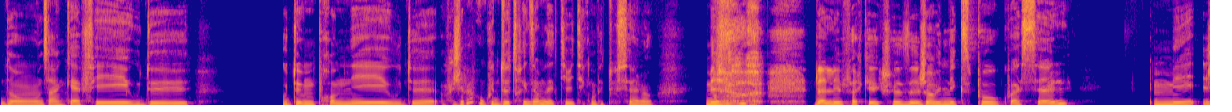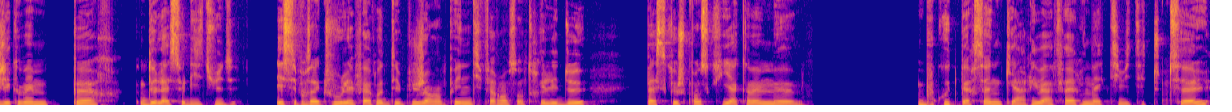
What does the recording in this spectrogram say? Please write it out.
dans un café ou de ou de me promener ou de. Enfin, j'ai pas beaucoup d'autres exemples d'activités qu'on fait tout seul, hein. mais genre d'aller faire quelque chose, genre une expo ou quoi seul. Mais j'ai quand même peur de la solitude. Et c'est pour ça que je voulais faire au début genre un peu une différence entre les deux, parce que je pense qu'il y a quand même euh, beaucoup de personnes qui arrivent à faire une activité toute seule.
